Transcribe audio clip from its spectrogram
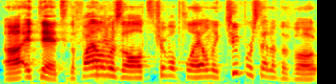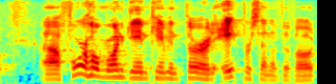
Uh, it did. So the final Yeah. results: triple play, only two percent of the vote. Uh, four home run game came in third, eight percent of the vote.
